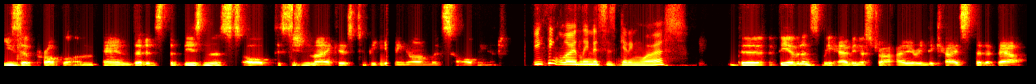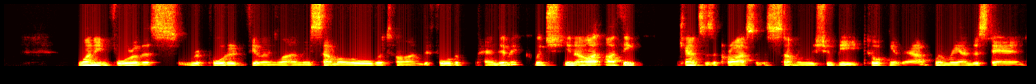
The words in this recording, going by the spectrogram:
is a problem and that it's the business of decision makers to be getting on with solving it. Do you think loneliness is getting worse? The, the evidence we have in Australia indicates that about one in four of us reported feeling lonely some or all the time before the pandemic, which, you know, I, I think counts as a crisis, something we should be talking about when we understand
